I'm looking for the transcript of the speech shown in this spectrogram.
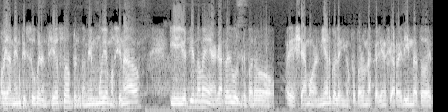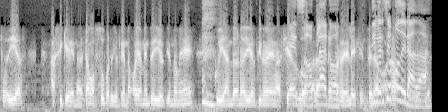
obviamente súper ansioso, pero también muy emocionado y divirtiéndome. Acá Red Bull preparó, eh, llegamos el miércoles y nos preparó una experiencia re linda todos estos días. Así que nos estamos súper divirtiendo. Obviamente divirtiéndome, cuidando no divertirme demasiado Eso, para claro. no perder el eje. Pero Diversión no, moderada.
